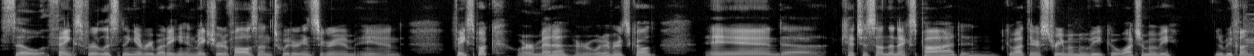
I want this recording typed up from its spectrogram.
So thanks for listening, everybody, and make sure to follow us on Twitter, Instagram, and Facebook, or Meta, or whatever it's called. And uh, catch us on the next pod, and go out there, stream a movie, go watch a movie. It'll be fun.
